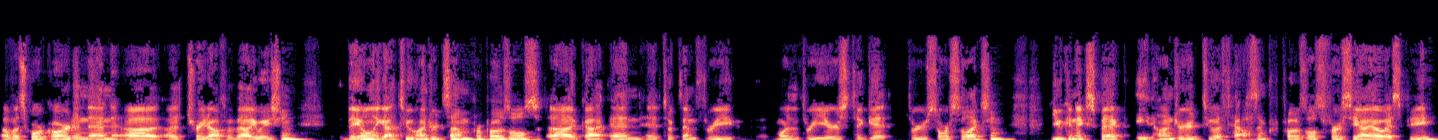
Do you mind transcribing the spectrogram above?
of a scorecard and then uh, a trade-off evaluation. They only got 200 some proposals, uh, got and it took them three more than three years to get through source selection. You can expect 800 to 1,000 proposals for CIOSP.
